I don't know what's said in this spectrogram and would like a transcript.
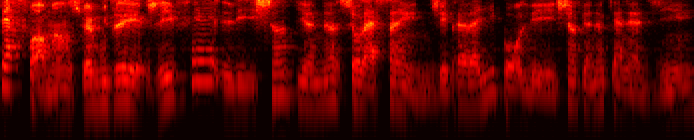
performance, je vais vous dire, j'ai fait les championnats sur la scène. J'ai travaillé pour les championnats canadiens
